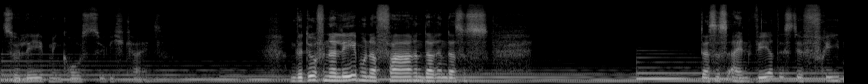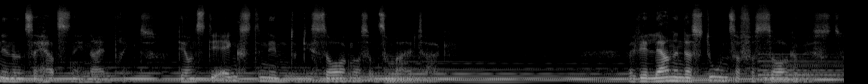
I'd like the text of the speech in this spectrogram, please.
zu leben in Großzügigkeit. Und wir dürfen erleben und erfahren darin, dass es, dass es ein Wert ist, der Frieden in unser Herzen hineinbringt, der uns die Ängste nimmt und die Sorgen aus unserem Alltag. Weil wir lernen, dass du unser Versorger bist,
